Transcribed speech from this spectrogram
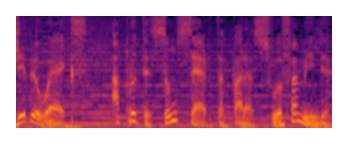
GBUX, a proteção certa para a sua família.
